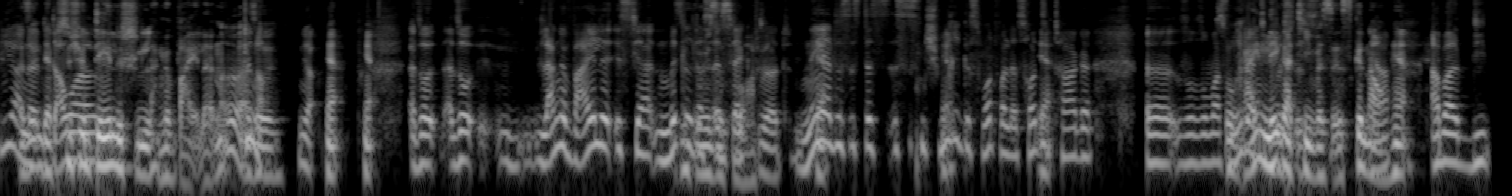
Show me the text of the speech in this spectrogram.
ja, also in der Dauer- psychedelischen Langeweile. Ne? Also, Genau. Ja, ja, ja. also also äh, Langeweile ist ja ein Mittel, das böses entdeckt Wort. wird. Nee, Ja. das ist das ist ein schwieriges Wort, weil das heutzutage äh, so sowas so rein Negatives ist, genau. Ja. Ja. Aber die,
